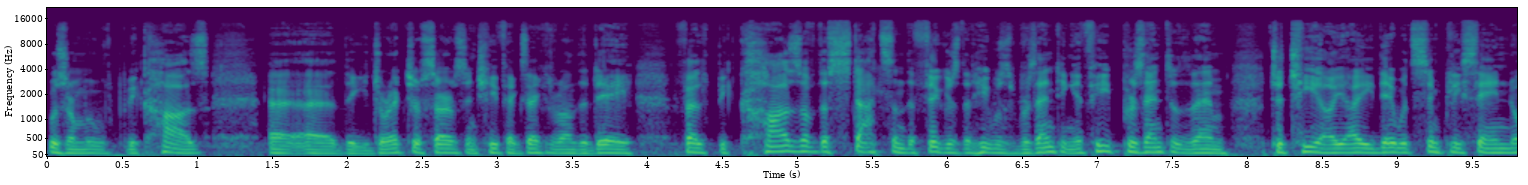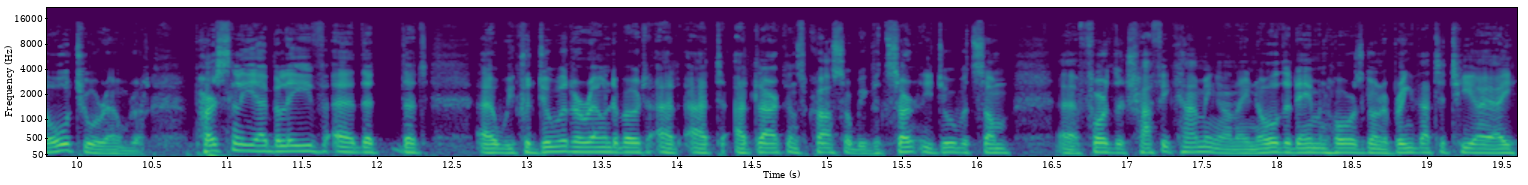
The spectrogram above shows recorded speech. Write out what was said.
was removed because uh, uh, the Director of Service and Chief Executive on the day felt because of the stats and the figures that he was presenting, if he presented them to TII, they would simply say no to a roundabout. Personally, I believe uh, that that uh, we could do it a roundabout at, at, at Larkin's Cross, or we could certainly do it with some uh, further traffic calming. And I know that Eamon Hoare is going to bring that to TII,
